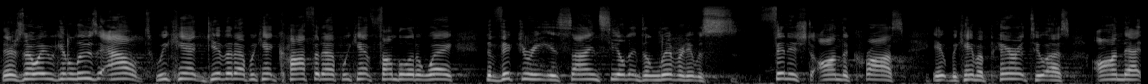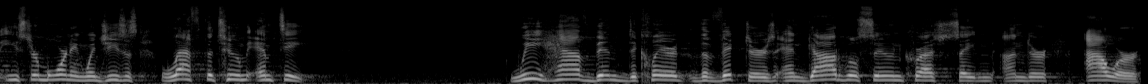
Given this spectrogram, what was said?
There's no way we can lose out. We can't give it up. We can't cough it up. We can't fumble it away. The victory is signed, sealed, and delivered. It was finished on the cross. It became apparent to us on that Easter morning when Jesus left the tomb empty. We have been declared the victors, and God will soon crush Satan under our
